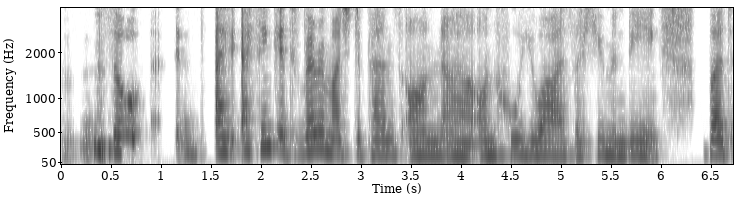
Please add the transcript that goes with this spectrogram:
Mm-hmm. So I, I think it very much depends on uh, on who you are as a human being. But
